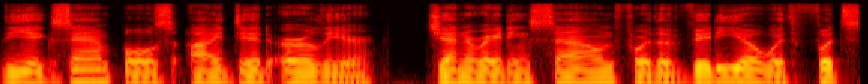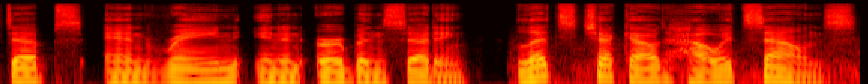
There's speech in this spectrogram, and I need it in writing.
the examples I did earlier, generating sound for the video with footsteps and rain in an urban setting. Let's check out how it sounds.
